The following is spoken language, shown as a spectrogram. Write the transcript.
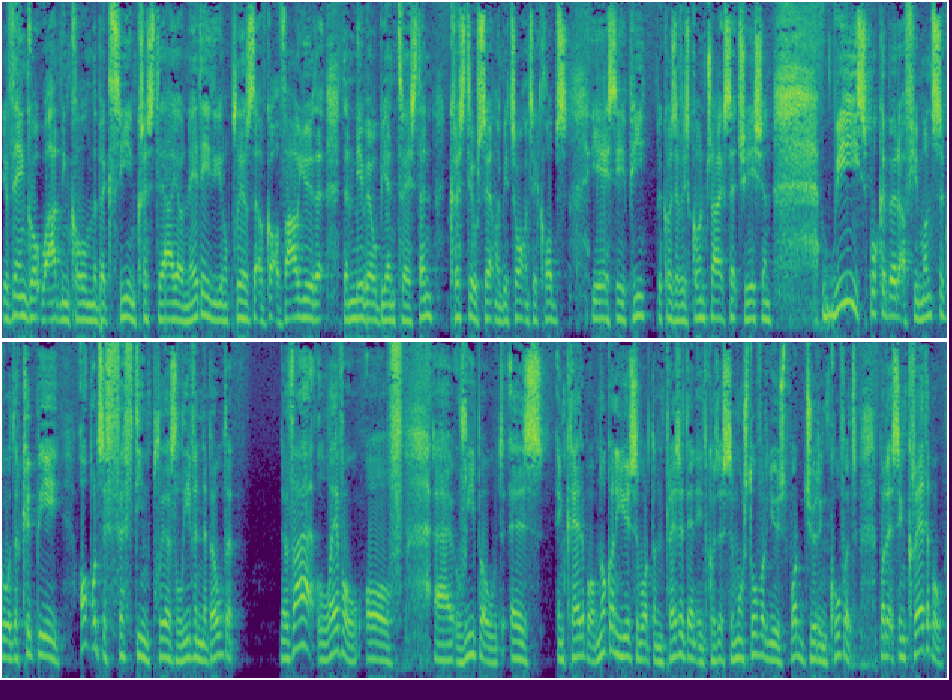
You've then got what I've been calling the big three in Christie, Ajer and Eddie, you know, players that have got a value that there may well be interest in. Christie will certainly be talking to clubs ASAP because of his contract situation. We spoke about it a few months ago. There could be upwards of 15 players leaving the building. Now, that level of uh, rebuild is incredible. I'm not going to use the word unprecedented because it's the most overused word during COVID, but it's incredible.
